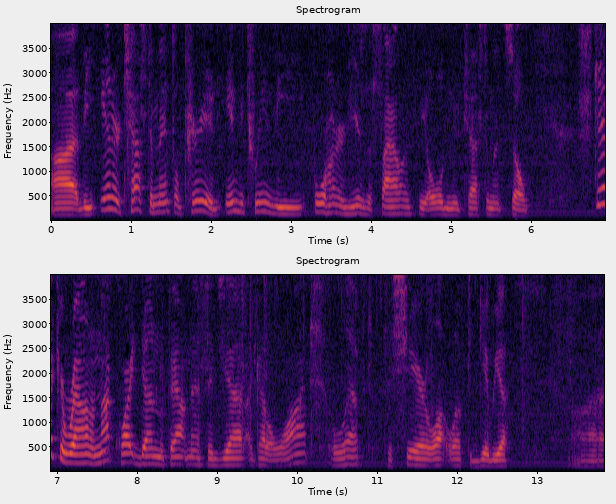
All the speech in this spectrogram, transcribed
Uh, the intertestamental period in between the 400 years of silence, the Old and New Testament. So stick around. I'm not quite done with that message yet. I got a lot left to share, a lot left to give you. Uh,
